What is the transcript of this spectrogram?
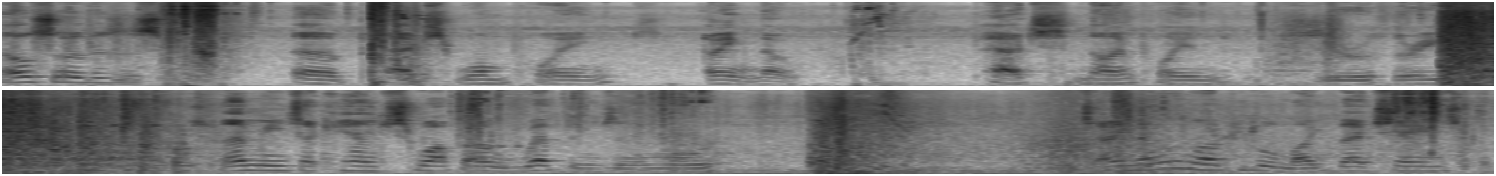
Also, this is uh, patch 1. I mean, no, patch 9.03. So that means I can't swap out weapons anymore. Which I know a lot of people like that change, but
